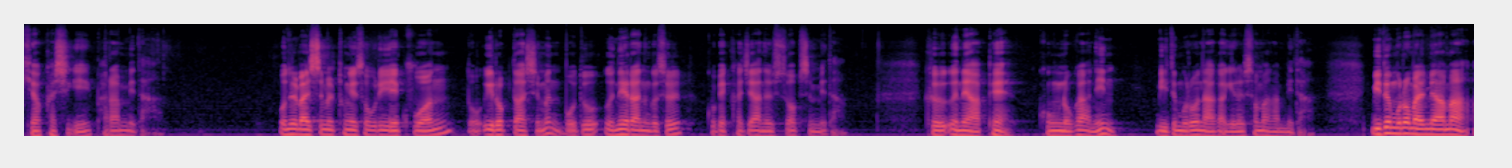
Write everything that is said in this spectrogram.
기억하시기 바랍니다. 오늘 말씀을 통해서 우리의 구원 또 의롭다 하심은 모두 은혜라는 것을 고백하지 않을 수 없습니다. 그 은혜 앞에 공로가 아닌 믿음으로 나가기를 소망합니다. 믿음으로 말미암아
